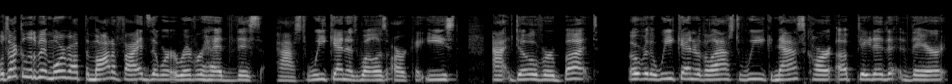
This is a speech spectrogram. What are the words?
we'll talk a little bit more about the modifieds that were at Riverhead this past weekend, as well as ARCA East at Dover. But over the weekend or the last week, NASCAR updated their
